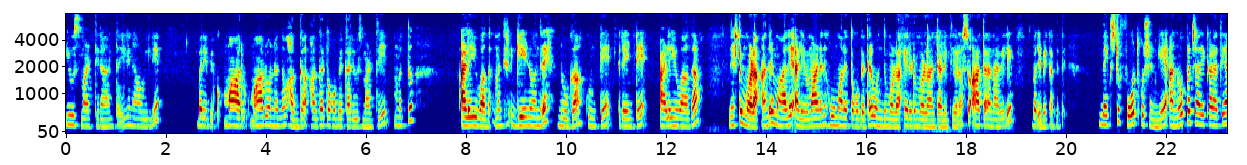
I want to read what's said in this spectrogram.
ಯೂಸ್ ಮಾಡ್ತೀರಾ ಅಂತ ಇಲ್ಲಿ ನಾವು ಇಲ್ಲಿ ಬರಿಬೇಕು. ಮಾರು ಮಾರು ಅನ್ನೋದು ನಾವು ಹಗ್ಗ ಹಗ್ಗ ತಗೋಬೇಕಾದ್ರೆ ಯೂಸ್ ಮಾಡ್ತೀವಿ. ಮತ್ತು ಅಳೆಯುವಾಗ, ಮತ್ತು ಗೇಣು ಅಂದರೆ ನೂಗ, ಕುಂಟೆ, ರೆಂಟೆ ಅಳೆಯುವಾಗ ನೆಕ್ಸ್ಟ್ ಮೊಳ ಅಂದರೆ ಮಾಲೆ ಅಳಿವೆ ಮಾಲೆ ಹೂ ಮಾಲೆ ತೊಗೋಬೇಕಾದ್ರೆ ಒಂದು ಮೊಳ, ಎರಡು ಮೊಳ ಅಂತ ಅಳಿತೀವಲ್ಲ ಸೊ ಆ ಥರ ನಾವಿಲ್ಲಿ ಬರಿಬೇಕಾಗುತ್ತೆ. ನೆಕ್ಸ್ಟ್ ಫೋರ್ತ್ ಕ್ವಶನ್ಗೆ ಅನೌಪಚಾರಿಕ ಅಳತೆಯ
